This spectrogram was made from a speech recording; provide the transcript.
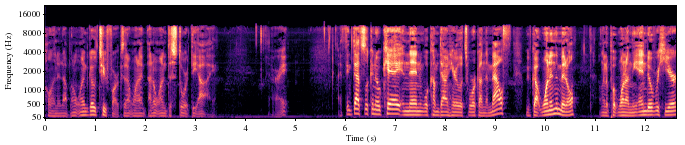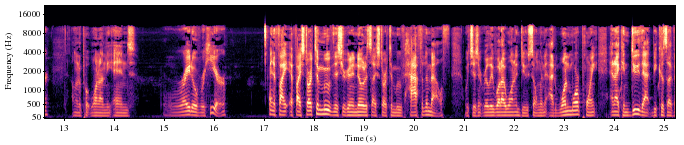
pulling it up. I don't want to go too far because I don't want to. I don't want to distort the eye. All right. I think that's looking okay, and then we'll come down here. Let's work on the mouth. We've got one in the middle. I'm going to put one on the end over here. I'm going to put one on the end right over here. And if I if I start to move this, you're going to notice I start to move half of the mouth, which isn't really what I want to do. So I'm going to add one more point, and I can do that because I've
